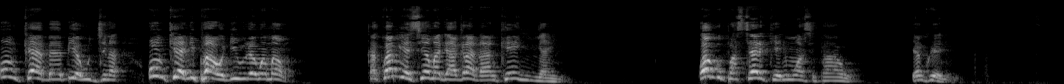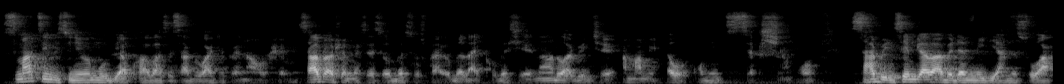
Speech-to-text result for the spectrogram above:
Onkaa baabi a wogyina onkaa nipa a ɔde wura mu ama wo kakwa mi asia ma de agrada nka enyan wagu ni mu ase paa o anim smart tv so nneɛma mu bi akɔ aba sɛ pɛ na wohwɛ me saa berɛ hwɛ me sɛ subscribe wobɛ like wobɛ share. Na wode wadwenkyerɛ ama me ɛwɔ comment section. Hɔ saa bere nsɛm biara media no so a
